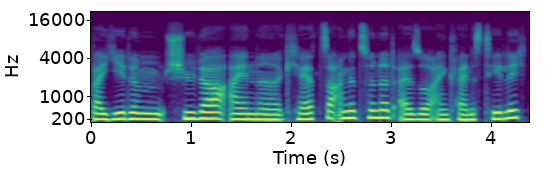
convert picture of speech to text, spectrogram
bei jedem Schüler eine Kerze angezündet, also ein kleines Teelicht.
